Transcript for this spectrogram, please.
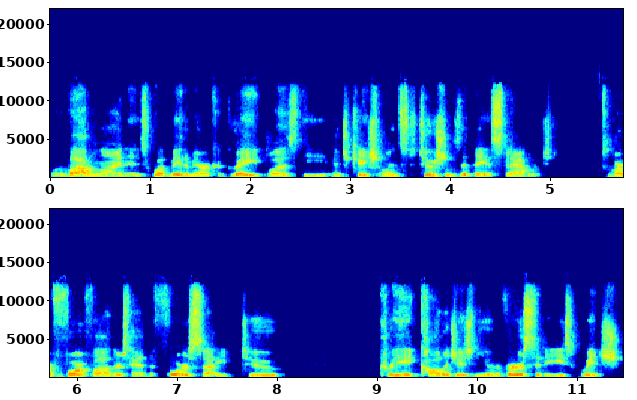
Well, the bottom line is what made America great was the educational institutions that they established. Mm-hmm. Our forefathers had the foresight to create colleges and universities, which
